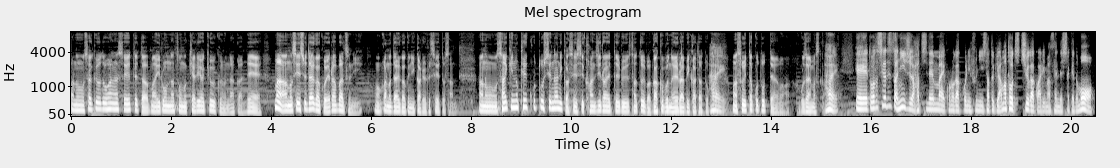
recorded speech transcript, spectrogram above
あの先ほどお話しされてた、まあ、いろんなそのキャリア教育の中で、まあ、あの専修大学を選ばずに他の大学に行かれる生徒さん。あの最近の傾向として何か先生感じられている例えば学部の選び方とか、はい、まあ、そういったことってはございますか、はい。えーと、私が実は28年前この学校に赴任した時は、まあ、当時中学はありませんでしたけども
